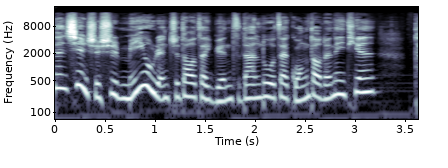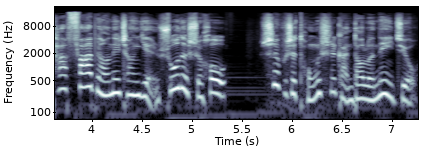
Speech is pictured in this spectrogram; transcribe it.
但现实是没有人知道，在原子弹落在广岛的那天，他发表那场演说的时候，是不是同时感到了内疚？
